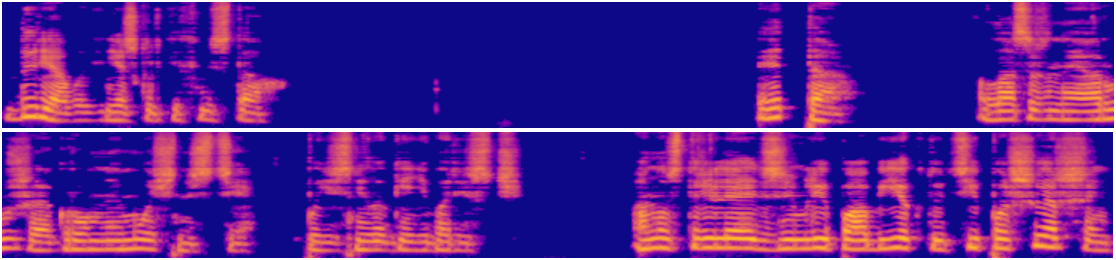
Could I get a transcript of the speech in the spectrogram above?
дырявой в нескольких местах. Это Лазерное оружие огромной мощности, пояснил Евгений Борисович. Оно стреляет с земли по объекту типа шершень,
